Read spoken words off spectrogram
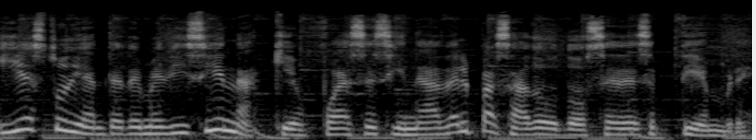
y estudiante de medicina, quien fue asesinada el pasado 12 de septiembre.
